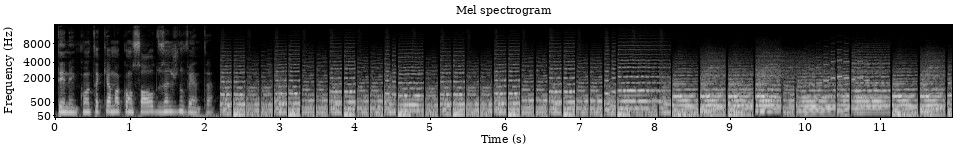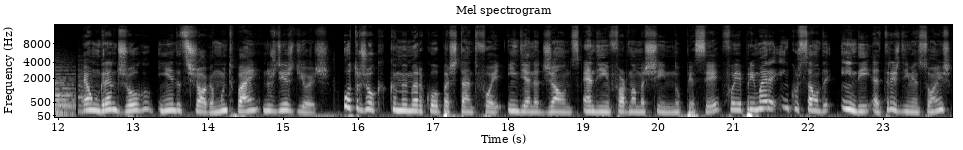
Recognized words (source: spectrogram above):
tendo em conta que é uma console dos anos 90. É um grande jogo e ainda se joga muito bem nos dias de hoje. Outro jogo que me marcou bastante foi Indiana Jones and the Infernal Machine no PC. Foi a primeira incursão de indie a três dimensões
